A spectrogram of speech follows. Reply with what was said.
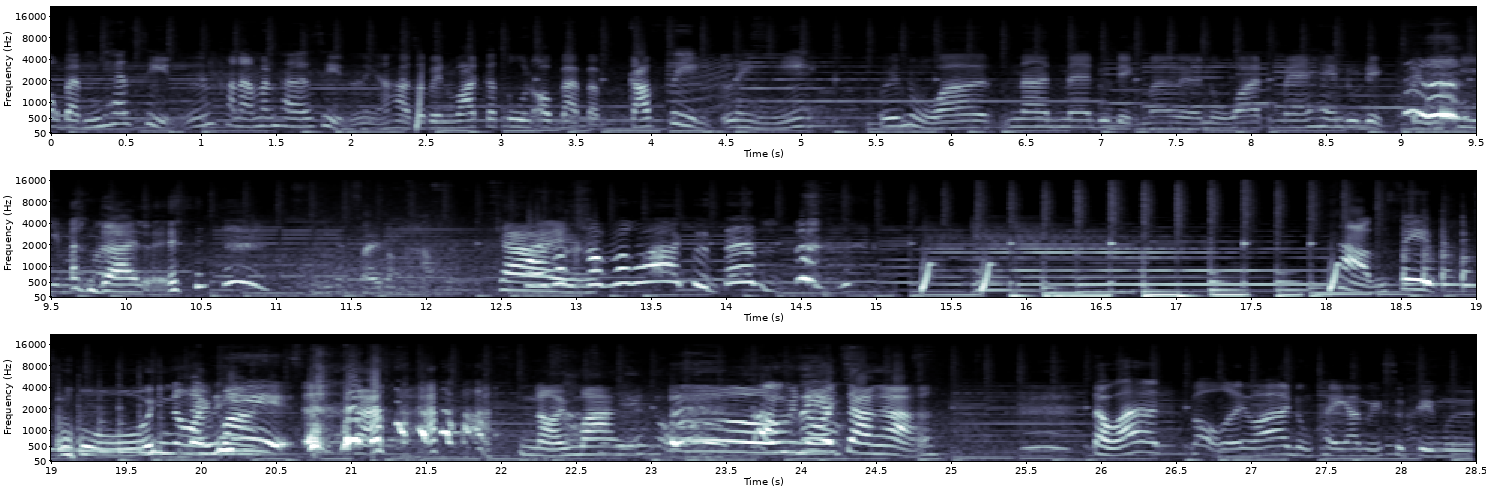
ออกแบบนิเทศศิลป์คณะมัณฑนศิลป์อะไรเงี้ยค่ะ จะเป็นวาดการ์ตูนออกแบบแบบกราฟิกอะไรอย่างนี้เฮ้ยหนูว่าหน้าแม่ดูเด็กมากเลยหนูวาดแม่ให้ดูเด็กเต็มที่มากๆได้เลยไซส์บังคับ ใช่ไปบังคับมากๆตื่นเต้นสามสิบโอ้โหน้อยมาก น้อยมากเลยเออทำสิไม่น้อยจังอะ แต่ว่าบอกเลยว่าหนูพยายามอย่างสุดฝีมือ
